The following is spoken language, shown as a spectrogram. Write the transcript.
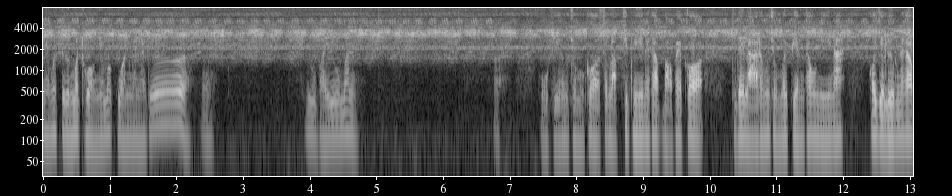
อย่ามาตื่นมาถ่วงอย่ามากวนกันเลยเด้ออยู่ไผอยู่มั่นอโอเคท่านผู้ชมก็สำหรับคลิปนี้นะครับบ่าวแพทย์ก็จะได้ลาท่านผู้ชมไว้เพียงเท่านี้นะ ก็อย่าลืมนะครับ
